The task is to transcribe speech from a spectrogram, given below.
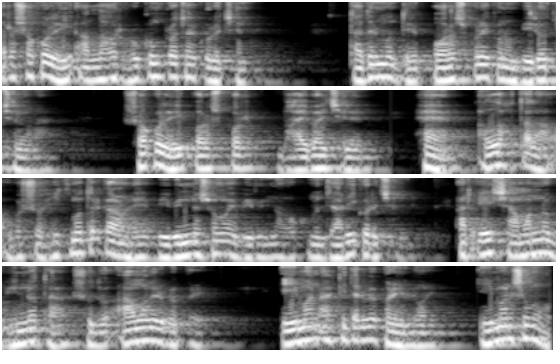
তারা সকলেই আল্লাহর হুকুম প্রচার করেছেন। তাদের মধ্যে পরস্পরে কোনো বিরোধ ছিল না। সকলেই পরস্পর ভাই ভাই ছিলেন। হ্যাঁ আল্লাহ তালা অবশ্য হিকমতের কারণে বিভিন্ন সময় বিভিন্ন হুকুম জারি করেছেন। আর এই সামান্য ভিন্নতা শুধু আমলের ব্যাপারে ইমান আকিদার ব্যাপারে নয় ইমানসমূহ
